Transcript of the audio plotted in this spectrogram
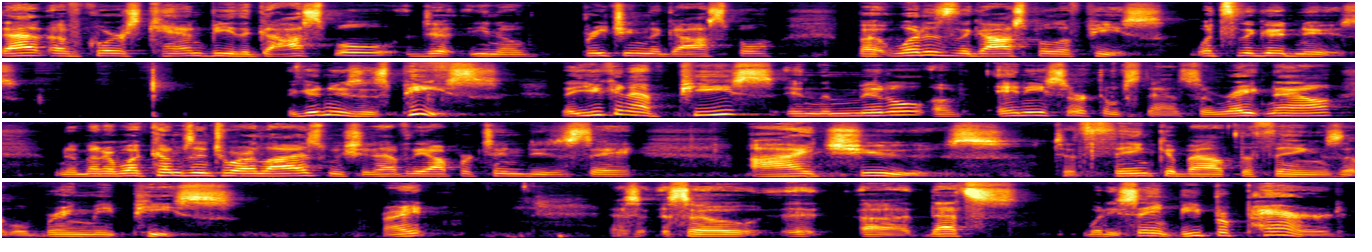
That, of course, can be the gospel, you know, preaching the gospel. But what is the gospel of peace? What's the good news? The good news is peace. That you can have peace in the middle of any circumstance. So, right now, no matter what comes into our lives, we should have the opportunity to say, I choose to think about the things that will bring me peace. Right? So, uh, that's what he's saying. Be prepared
